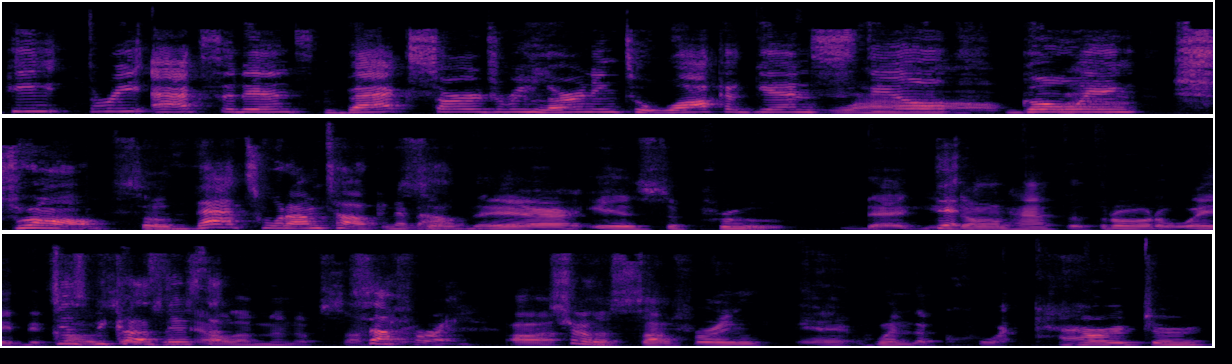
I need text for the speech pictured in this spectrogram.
He three accidents, back surgery, learning to walk again, still Wow. going Wow. strong. So That's what I'm talking about. So there is the proof that you That- don't have to throw it away because, because there's an element of suffering. Suffering. Uh, True. The suffering uh, when the character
